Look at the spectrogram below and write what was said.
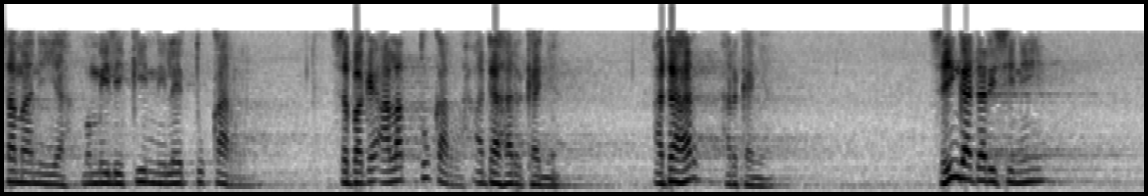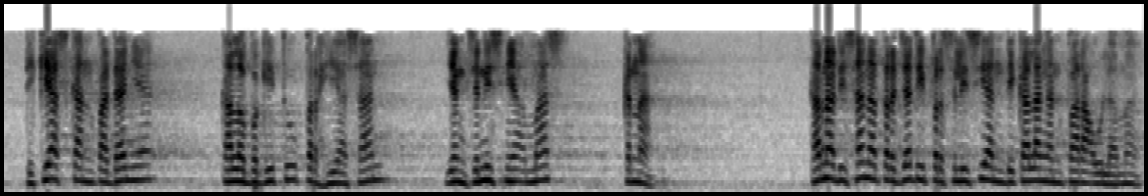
samaniyah memiliki nilai tukar sebagai alat tukar ada harganya. Ada har harganya. Sehingga dari sini dikiaskan padanya kalau begitu perhiasan yang jenisnya emas kena. Karena di sana terjadi perselisihan di kalangan para ulama.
